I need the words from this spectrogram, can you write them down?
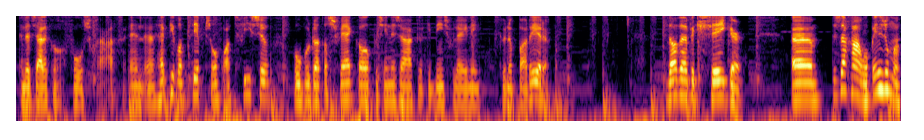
En dat is eigenlijk een gevoelsvraag. En uh, heb je wat tips of adviezen hoe we dat als verkopers in de zakelijke dienstverlening kunnen pareren? Dat heb ik zeker. Uh, dus daar gaan we op inzoomen.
